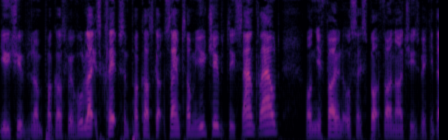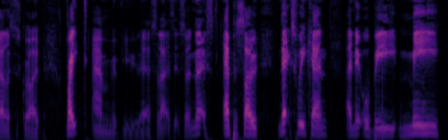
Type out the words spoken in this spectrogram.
YouTube and podcast. We have all latest clips and podcasts got the same time on YouTube. Do SoundCloud on your phone, also Spotify and iTunes. We can download, subscribe, rate, and review there. So that is it. So next episode, next weekend, and it will be me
